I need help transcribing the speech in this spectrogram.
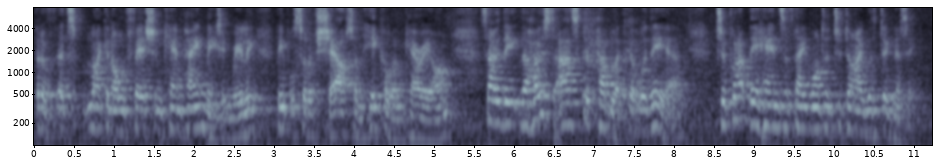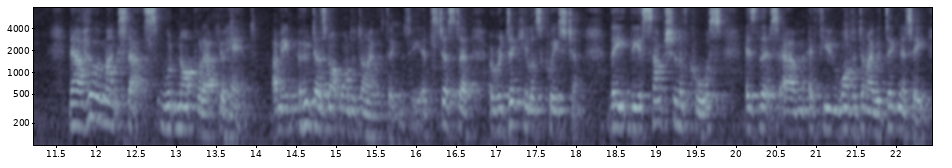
but it's like an old-fashioned campaign meeting, really. People sort of shout and heckle and carry on. So the, the host asked the public that were there to put up their hands if they wanted to die with dignity. Now, who amongst us would not put up your hand? I mean, who does not want to die with dignity? It's just a, a ridiculous question. The, the assumption, of course, is that um, if you want to die with dignity,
